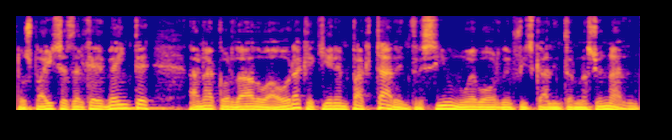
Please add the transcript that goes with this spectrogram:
Los países del G20 han acordado ahora que quieren pactar entre sí un nuevo orden fiscal internacional.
